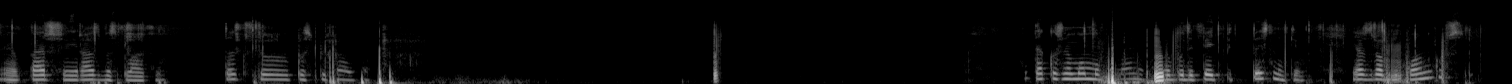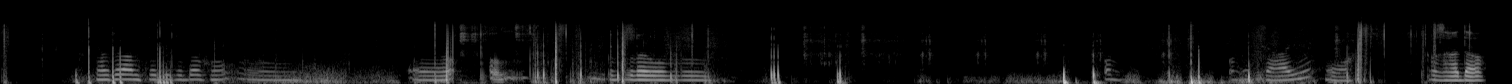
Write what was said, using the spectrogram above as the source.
е, перший раз безплатно. Так що поспішайте. Також на моєму каналі, коли буде 5 підписників, я зроблю конкурс. Я вже вам це дуже довго обіцяю. О, згадав.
